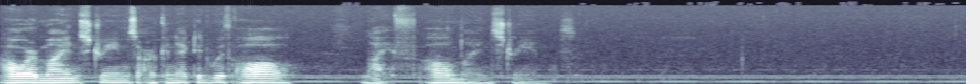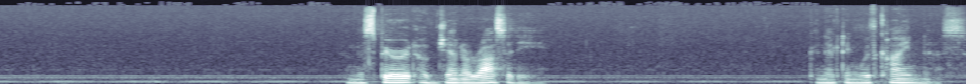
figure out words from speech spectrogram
our mind streams are connected with all life, all mind streams. The spirit of generosity, connecting with kindness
